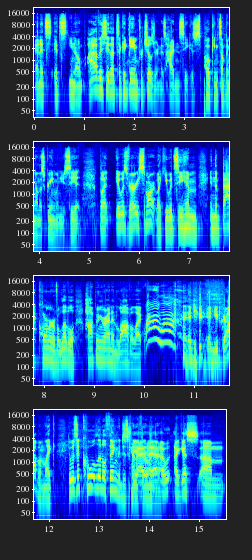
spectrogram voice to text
And it's it's you know obviously that's like a game for children is hide and seek is poking something on the screen when you see it, but it was very smart. Like you would see him in the back corner of a level hopping around in lava like wah wah, and you and you'd grab him like it was a cool little thing to just kind of Yeah, throw I, in I- there. I w- I guess um,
